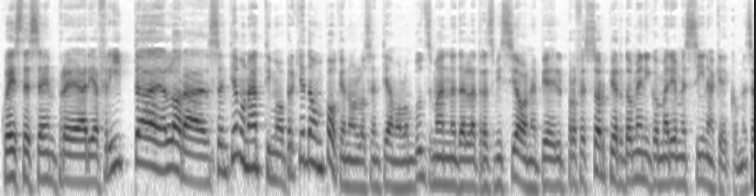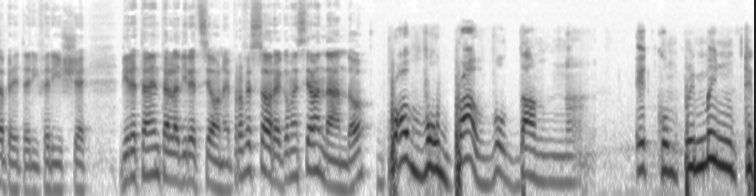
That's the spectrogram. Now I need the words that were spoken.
Questa è sempre aria fritta. E allora sentiamo un attimo, perché da un po' che non lo sentiamo, l'ombudsman della trasmissione, il professor Pierdomenico Maria Messina, che come sapete riferisce direttamente alla direzione. Professore, come stiamo andando? Bravo, bravo, Danna. E complimenti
